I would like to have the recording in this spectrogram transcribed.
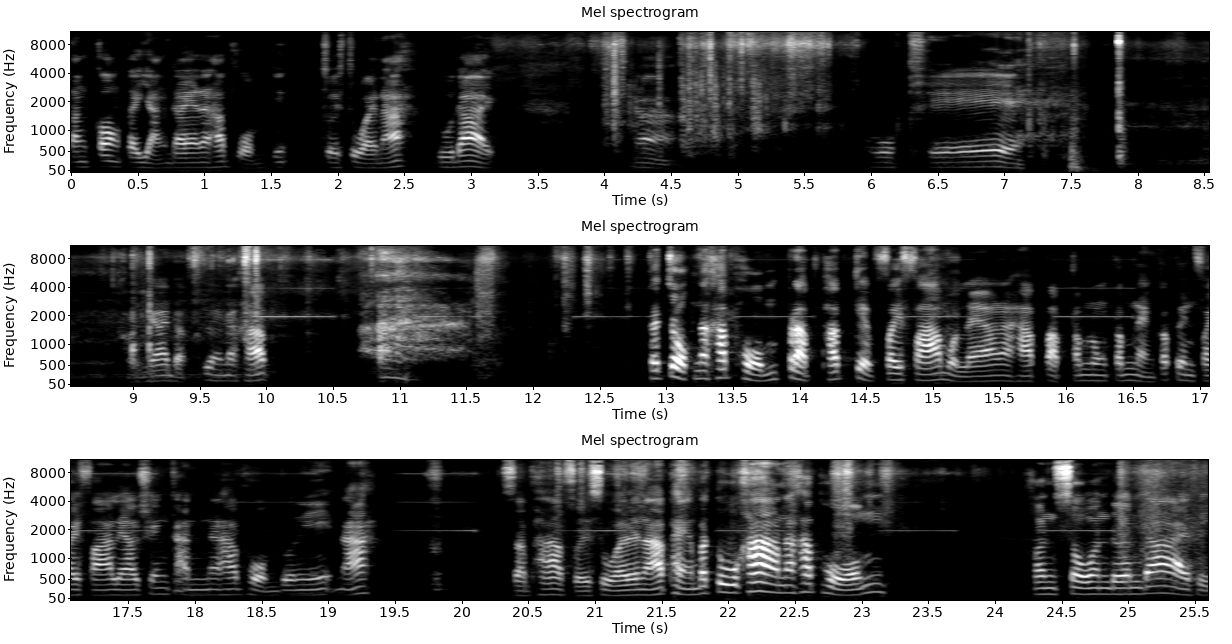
ตั้งกล้องแต่อย่างใดนะครับผมสวยๆนะ ดูได้อ่าโอเค ขออนุญาตดับเครื่องนะครับ กระจกนะครับผมปรับพับเก็บไฟฟ้าหมดแล้วนะครับ ปรับตำแหน่งตำแหน่งก็เป็นไฟฟ้าแล้วเช่นกันนะครับผมตัวนี้นะ สภาพสวยๆเลยนะ แผงประตูข้างนะครับผม คอนโซลเดินได้สี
